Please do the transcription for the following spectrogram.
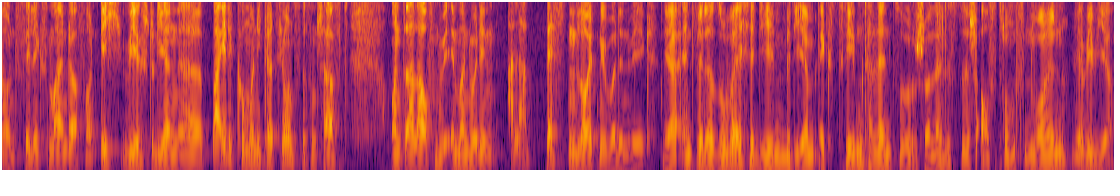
und Felix Meindorfer und ich, wir studieren äh, beide Kommunikationswissenschaft und da laufen wir immer nur den allerbesten Leuten über den Weg. ja, entweder so welche, die mit ihrem extremen Talent so journalistisch auftrumpfen wollen. Ja, wie wir.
